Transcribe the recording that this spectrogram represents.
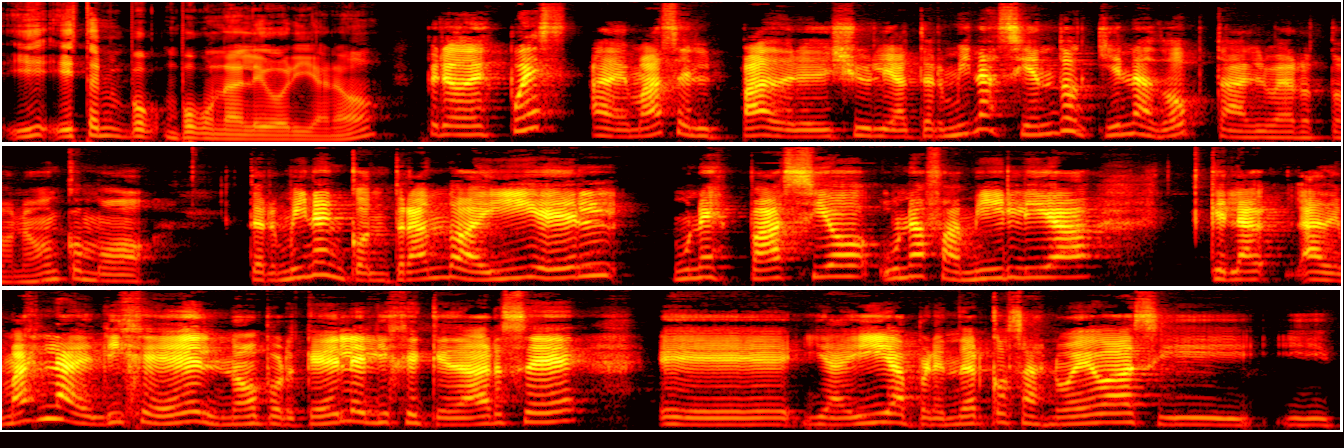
Y, es también un poco, una alegoría, ¿no? Pero después, además, el padre de Julia termina siendo quien adopta a Alberto, ¿no? Como termina encontrando ahí él un espacio, una familia, que además la elige él, ¿no? Porque él elige quedarse eh, y ahí aprender cosas nuevas y,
